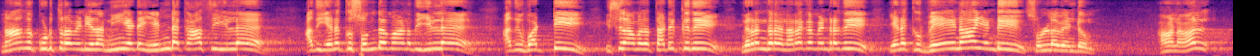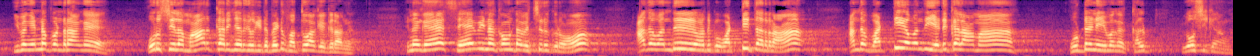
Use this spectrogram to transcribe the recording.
நாங்கள் கொடுத்துட வேண்டியதா? நீ எடு எந்த காசு இல்லை. அது எனக்கு சொந்தமானது இல்லை. அது வட்டி இஸ்லாம் அதை தடுக்குது நிரந்தர நரகம் என்றது எனக்கு வேணா என்று சொல்ல வேண்டும். ஆனால் இவங்க என்ன பண்ணுறாங்க ஒரு சில மார்க் அறிஞர்கள் கிட்ட போயிட்டு ஃபத்துவா கேட்குறாங்க என்னங்க சேவிங் அக்கௌண்ட்டை வச்சுருக்குறோம். அதை வந்து அதுக்கு வட்டி தர்றான். அந்த வட்டியை வந்து எடுக்கலாமா? உடனே இவங்க கல் யோசிக்கிறாங்க.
